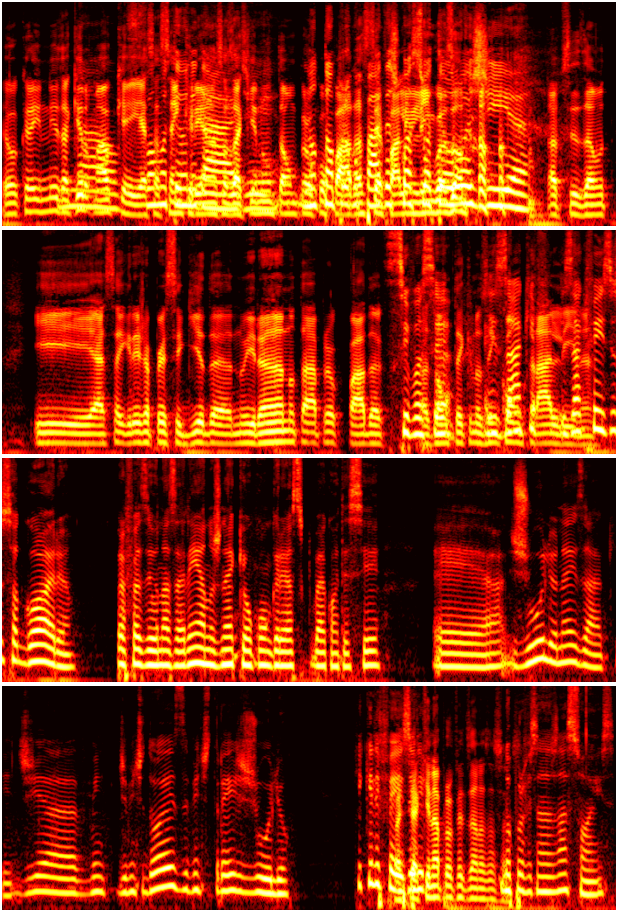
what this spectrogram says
eu creio nisso, aquilo. Não, mas ok, essas 100 crianças aqui não estão preocupadas, se você fala em línguas ou não. Nós precisamos e essa igreja perseguida no Irã não está preocupada. Se você, nós ter que nos Isaac, encontrar ali. Isaac né? fez isso agora para fazer o Nazarenos, né? Que é o congresso que vai acontecer é, julho, né, Isaac? Dia 20, de 22 e 23 de julho. O que, que ele fez? Vai ser ele, aqui na Profecia das Nações. No Profecia das Nações.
